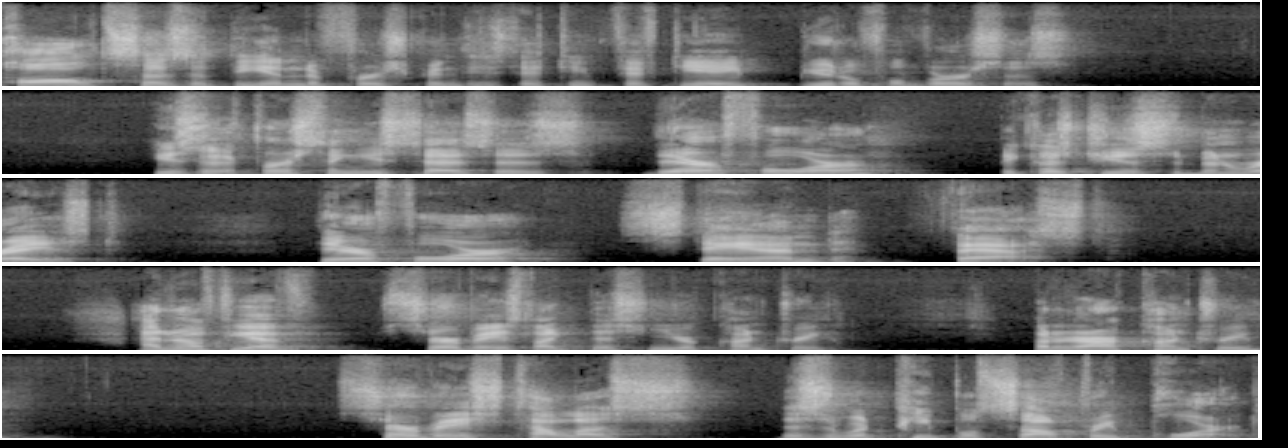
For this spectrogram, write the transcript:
Paul says at the end of 1 Corinthians 15, 58 beautiful verses. He said, first thing he says is, therefore, because Jesus has been raised, therefore stand fast. I don't know if you have surveys like this in your country, but in our country, surveys tell us this is what people self report.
